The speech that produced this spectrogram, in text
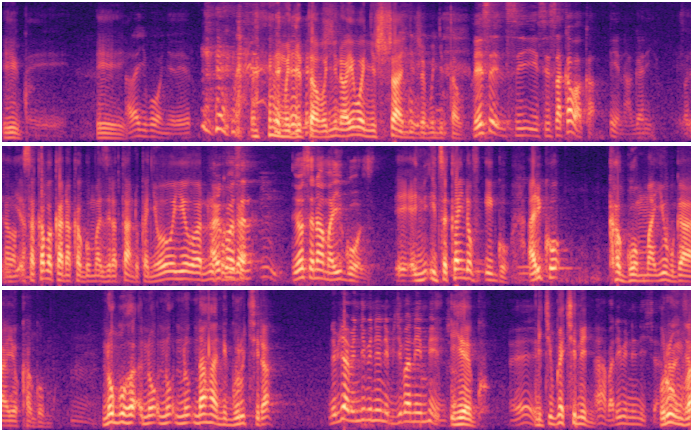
yego. Eh, narayibonye rero. Mu gitabo nyine wayibonye ishushanyije mu gitabo. Mbese si si sakabaka? Eh ntabwo ariyo Sakabaka na- kagoma ziratandukanye. Wowe yose ni amayigozi Eh, it's a kind of ego. Ariko kagoma y'ubwayo kagoma. No guha no- no- no- n'ahantu igurukira ni bya bindi binini byiba n'impinja? Yego. Eh. ni kimwe kinini. Ah, urumva?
